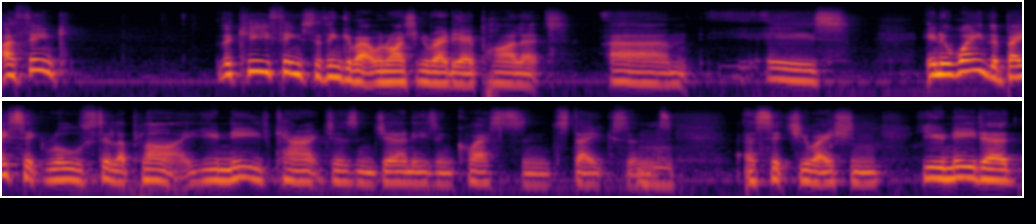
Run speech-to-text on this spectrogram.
I think the key things to think about when writing a radio pilot um, is, in a way, the basic rules still apply. You need characters and journeys and quests and stakes and Mm. a situation. You need a,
